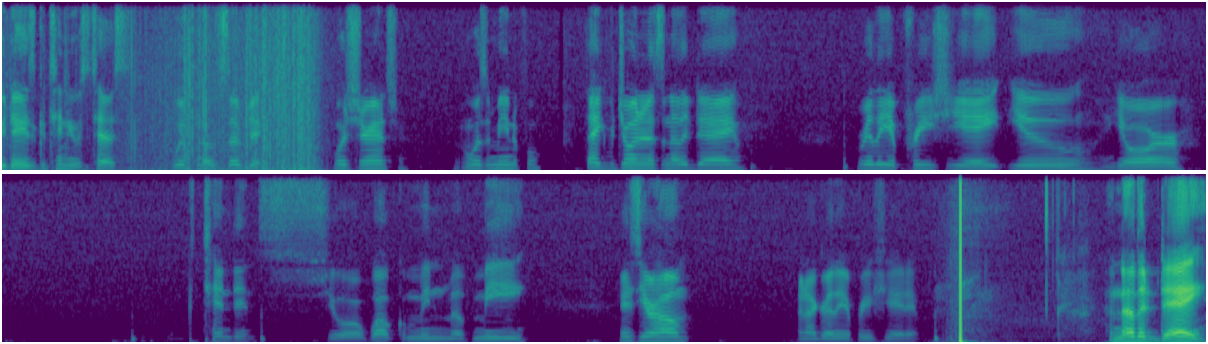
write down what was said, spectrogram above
Every day is a continuous test with no subject. What's your answer? Was it meaningful? Thank you for joining us another day. Really appreciate you, your attendance, your welcoming of me into your home, and I greatly appreciate it. Another day.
